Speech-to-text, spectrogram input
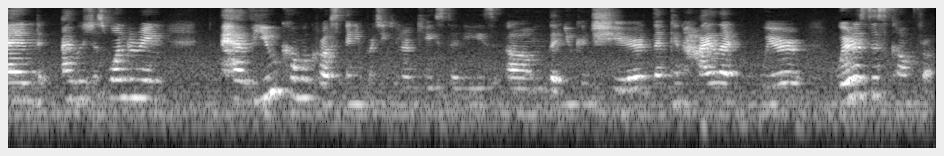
And I was just wondering, have you come across any particular case studies um, that you can share that can highlight where where does this come from?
